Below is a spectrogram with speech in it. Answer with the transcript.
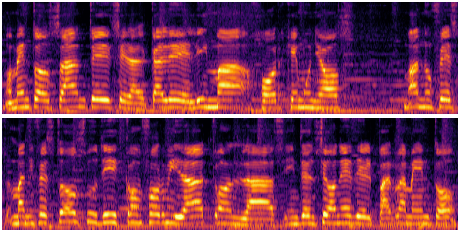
Momentos antes, el alcalde de Lima, Jorge Muñoz, manifestó su disconformidad con las intenciones del Parlamento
